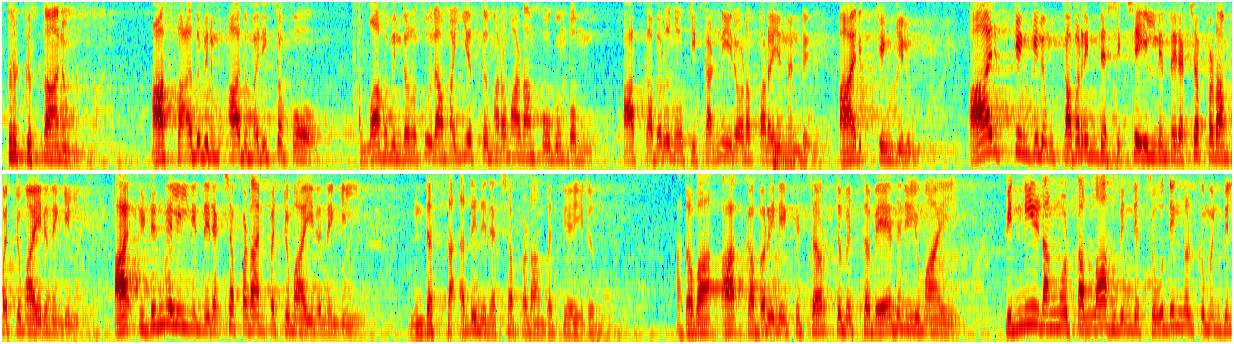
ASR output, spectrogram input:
അത്രയ്ക്ക് സ്ഥാനം. ആ സാധുവിനും അത് മരിച്ചപ്പോ അള്ളാഹുവിന്റെ റസൂൽ ആ മയ്യത്ത് മറമാടാൻ പോകുമ്പം ആ കബർ നോക്കി കണ്ണീരോടെ പറയുന്നുണ്ട് ആർക്കെങ്കിലും ആർക്കെങ്കിലും കബറിന്റെ ശിക്ഷയിൽ നിന്ന് രക്ഷപ്പെടാൻ പറ്റുമായിരുന്നെങ്കിൽ ആ ഇടുങ്ങലിൽ നിന്ന് രക്ഷപ്പെടാൻ പറ്റുമായിരുന്നെങ്കിൽ എന്റെ സഅദിന് രക്ഷപ്പെടാൻ പറ്റിയായിരുന്നു. അഥവാ ആ കബറിലേക്ക് ചേർത്ത് വെച്ച വേദനയുമായി പിന്നീട് അങ്ങോട്ട് അള്ളാഹുവിന്റെ ചോദ്യങ്ങൾക്ക് മുൻപിൽ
